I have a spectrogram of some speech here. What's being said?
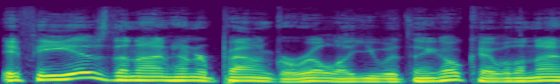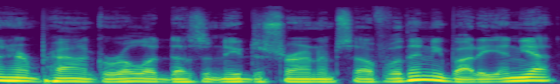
If he is the 900 pound gorilla, you would think, okay, well, the 900 pound gorilla doesn't need to surround himself with anybody. And yet,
